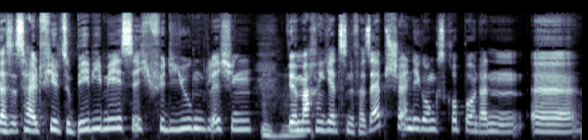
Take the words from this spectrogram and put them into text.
das ist halt viel zu babymäßig für die Jugendlichen. Mhm. Wir machen jetzt eine Verselbstständigungsgruppe und dann äh,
